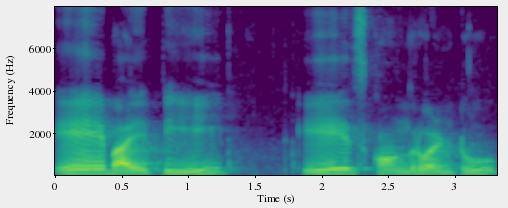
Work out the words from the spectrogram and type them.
a by p is congruent to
